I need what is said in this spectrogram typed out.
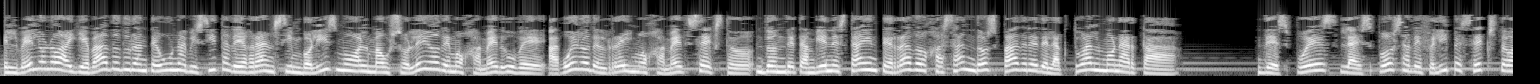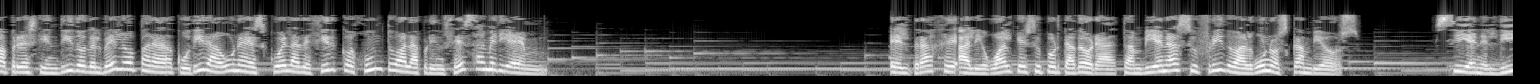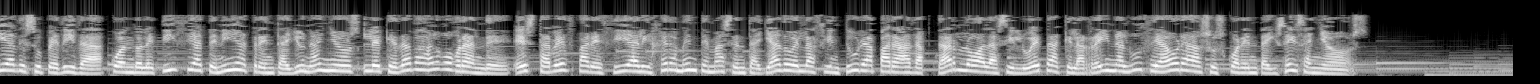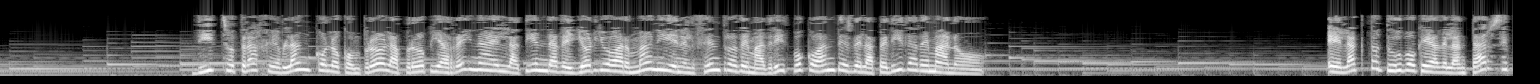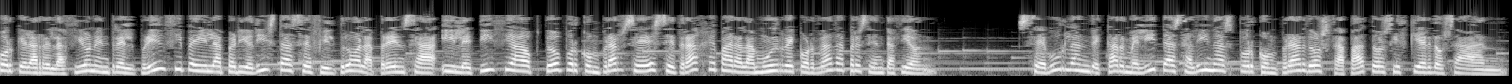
El velo lo ha llevado durante una visita de gran simbolismo al mausoleo de Mohamed V, abuelo del rey Mohamed VI, donde también está enterrado Hassan II padre del actual monarca. Después, la esposa de Felipe VI ha prescindido del velo para acudir a una escuela de circo junto a la princesa Meriem. El traje, al igual que su portadora, también ha sufrido algunos cambios. Si en el día de su pedida, cuando Leticia tenía 31 años, le quedaba algo grande, esta vez parecía ligeramente más entallado en la cintura para adaptarlo a la silueta que la reina luce ahora a sus 46 años. Dicho traje blanco lo compró la propia reina en la tienda de Giorgio Armani en el centro de Madrid poco antes de la pedida de mano. El acto tuvo que adelantarse porque la relación entre el príncipe y la periodista se filtró a la prensa, y Leticia optó por comprarse ese traje para la muy recordada presentación. Se burlan de Carmelita Salinas por comprar dos zapatos izquierdos a Anne.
